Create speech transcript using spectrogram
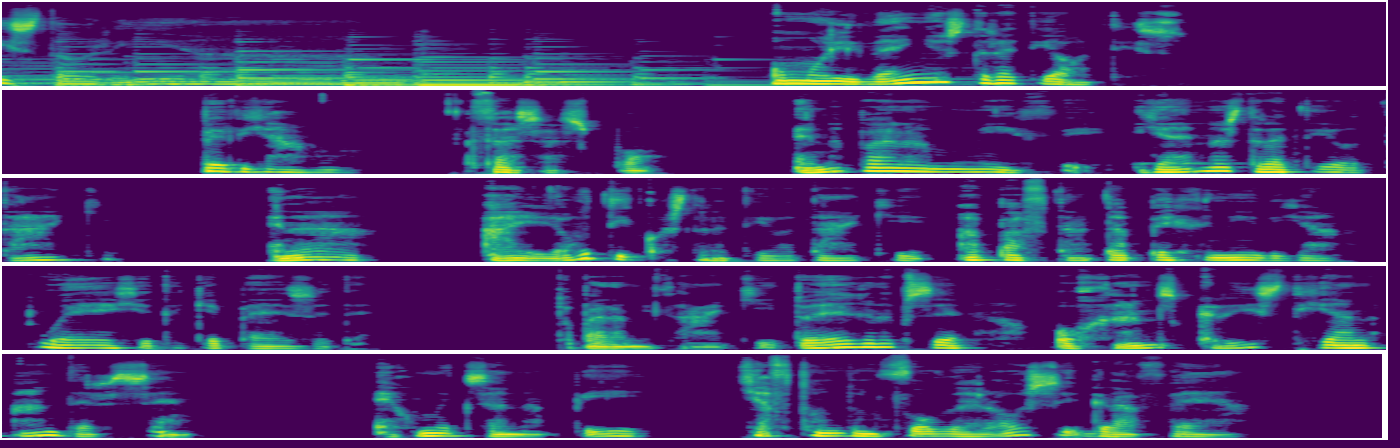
ιστορία». Ο Μολυβένιος στρατιώτης Παιδιά μου, θα σας πω ένα παραμύθι για ένα στρατιωτάκι, ένα αλλιώτικο στρατιωτάκι από αυτά τα παιχνίδια που έχετε και παίζετε. Το παραμυθάκι το έγραψε ο Hans Christian Andersen. Έχουμε ξαναπεί για αυτόν τον φοβερό συγγραφέα,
